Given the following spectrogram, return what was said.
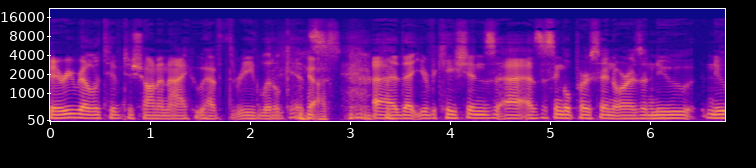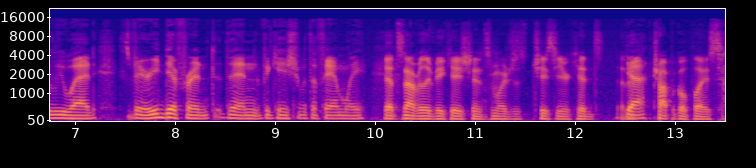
Very relative to Sean and I, who have three little kids. Yes. uh, that your vacations uh, as a single person or as a new newlywed is very different than vacation with a family. Yeah, it's not really vacation. It's more just chasing your kids at Yeah. a tropical place.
